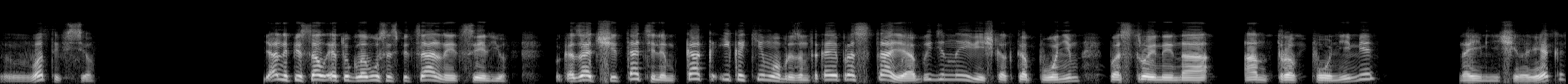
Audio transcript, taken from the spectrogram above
Вот и все. Я написал эту главу со специальной целью показать читателям, как и каким образом такая простая, обыденная вещь, как топоним, построенный на антропониме, на имени человека,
